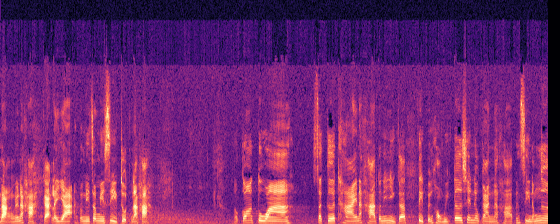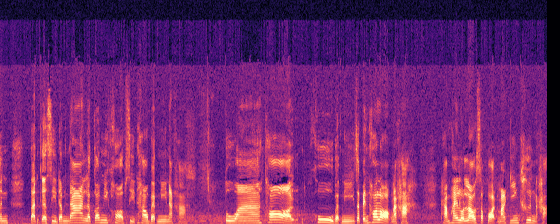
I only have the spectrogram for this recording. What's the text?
หลังด้วยนะคะ กะระยะตรงนี้จะมี 4 จุดนะคะ แล้วก็ตัว สเกิร์ตท้ายนะคะ ตัวนี้หญิงก็ติดเป็นของวิกเตอร์เช่นเดียวกันนะคะ เป็นสีน้ำเงินตัดกับสีดำด้าน แล้วก็มีขอบสีเทาแบบนี้นะคะ ตัวท่อคู่แบบนี้จะเป็นท่อหลอกนะคะทำให้รถเราสปอร์ตมากยิ่งขึ้นค่ะ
